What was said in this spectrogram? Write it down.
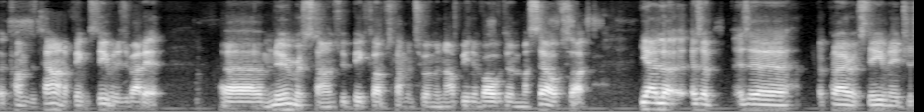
that come to town. I think Stephen has about it um, numerous times with big clubs coming to him, and I've been involved in them myself. So, yeah, look as a as a, a player at Stevenage,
